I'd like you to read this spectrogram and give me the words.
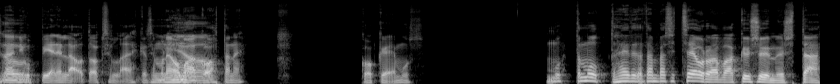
näin on... niin kuin pienellä otoksella ehkä semmoinen omakohtainen kokemus. Mutta, mutta heitetäänpä sitten seuraavaa kysymystä.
